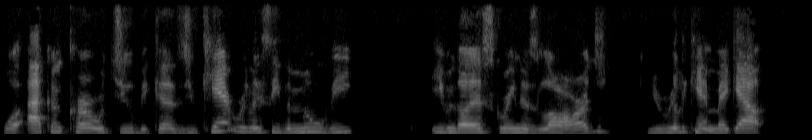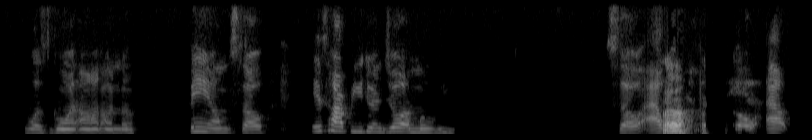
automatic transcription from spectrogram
Well, I concur with you because you can't really see the movie, even though that screen is large. You really can't make out what's going on on the film, so it's hard for you to enjoy a movie. So I would Well. prefer to go out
